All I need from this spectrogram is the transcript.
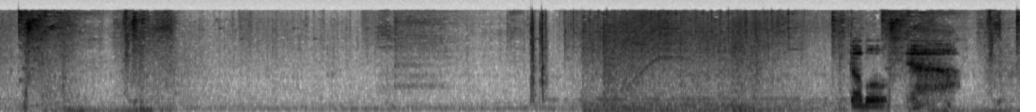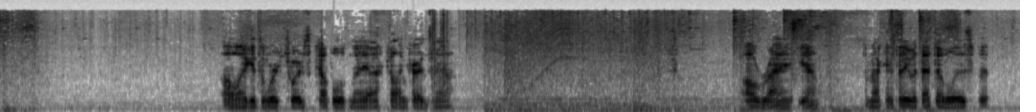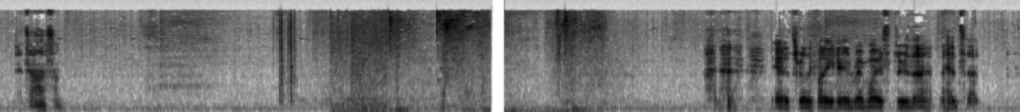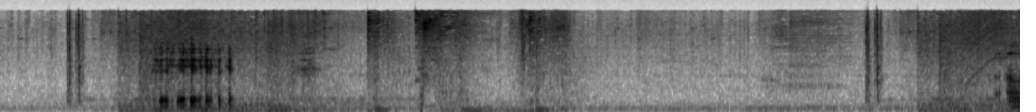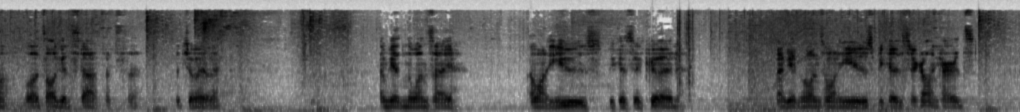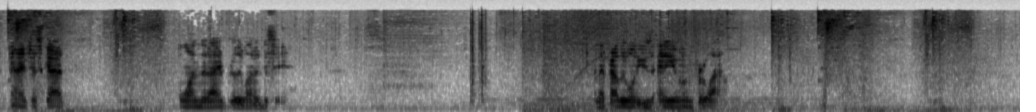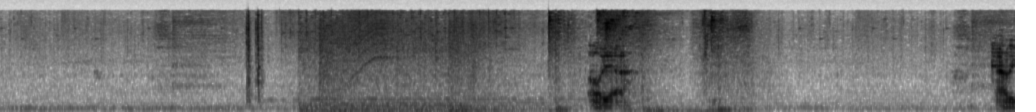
Double. Yeah. Oh, I get to work towards a couple of my uh, calling cards now. All right. Yeah. I'm not going to tell you what that double is, but it's awesome. yeah, it's really funny hearing my voice through the, the headset. all good stuff. That's the, the joy of it. I'm getting the ones I I want to use because they're good. I'm getting the ones I want to use because they're calling cards. And I just got one that I really wanted to see. And I probably won't use any of them for a while.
